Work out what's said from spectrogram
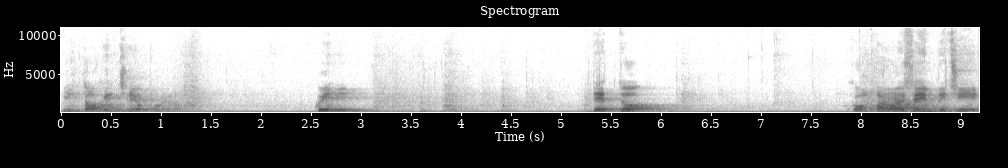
il token c'è oppure no. Quindi, detto con parole semplici,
